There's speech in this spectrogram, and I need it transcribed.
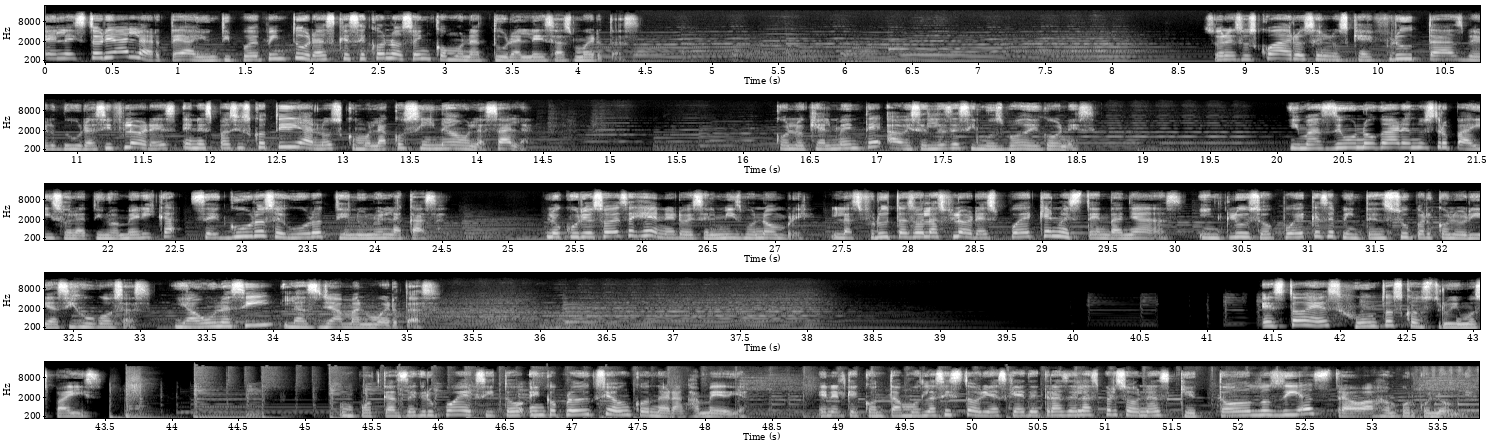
En la historia del arte hay un tipo de pinturas que se conocen como naturalezas muertas. Son esos cuadros en los que hay frutas, verduras y flores en espacios cotidianos como la cocina o la sala. Coloquialmente a veces les decimos bodegones. Y más de un hogar en nuestro país o Latinoamérica seguro seguro tiene uno en la casa. Lo curioso de ese género es el mismo nombre. Las frutas o las flores puede que no estén dañadas, incluso puede que se pinten súper coloridas y jugosas, y aún así las llaman muertas. Esto es Juntos Construimos País, un podcast de Grupo Éxito en coproducción con Naranja Media, en el que contamos las historias que hay detrás de las personas que todos los días trabajan por Colombia.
